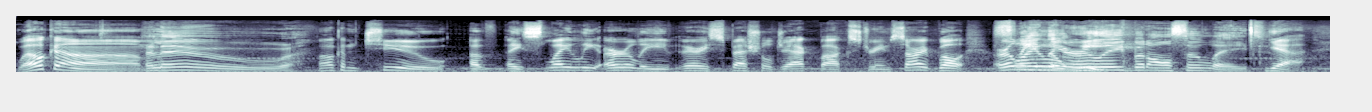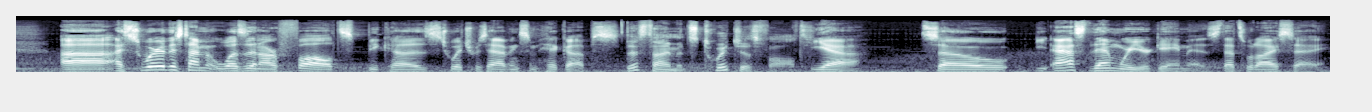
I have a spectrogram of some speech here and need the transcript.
Welcome. Hello. Welcome to a, a slightly early, very special Jackbox stream. Sorry, well, early Slightly in the early, week. but also late. Yeah. Uh, I swear this time it wasn't our fault because Twitch was having some hiccups. This time it's Twitch's fault. Yeah. So you ask them where your game is. That's what I say.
